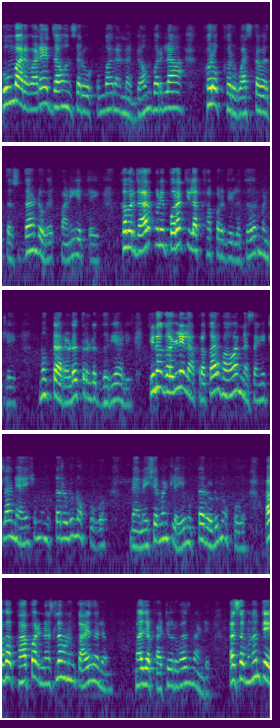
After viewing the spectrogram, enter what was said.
कुंभार वाड्यात जाऊन सर्व कुंभारांना दम भरला. खरोखर वाचता वाचता सुद्धा डोळ्यात पाणी येते खबरदार कोणी परत तिला खापर दिलं तर? म्हटले मुक्ता रडत रडत घरी आली. तिनं घडलेला प्रकार भावांना सांगितला ज्ञानेश्वर मुक्ता रडू नको गं. ज्ञानेश्वर म्हटले मुक्ता रडू नको गं. अगं खापर नसलं म्हणून काय झालं? माझ्या पाठीवर भाज मांडे असं म्हणून ते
